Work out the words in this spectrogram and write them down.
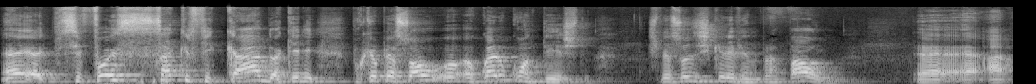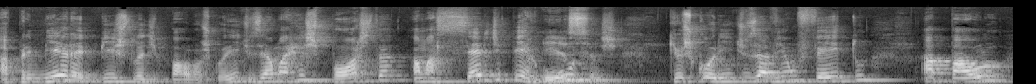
É, é, se foi sacrificado aquele. Porque o pessoal. Qual era o contexto? As pessoas escrevendo para Paulo é, a, a, primeira epístola de Paulo aos Coríntios é uma resposta a uma série de perguntas Isso. que os coríntios haviam feito a Paulo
